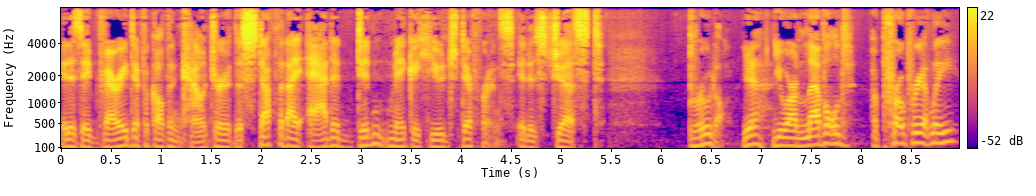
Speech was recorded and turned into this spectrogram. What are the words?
it is a very difficult encounter. The stuff that I added didn't make a huge difference. It is just brutal. Yeah. You are leveled appropriately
